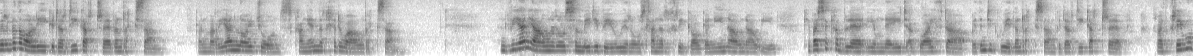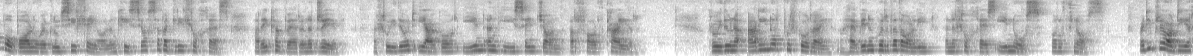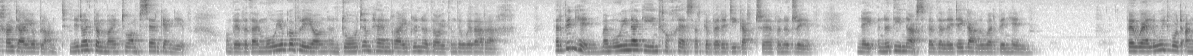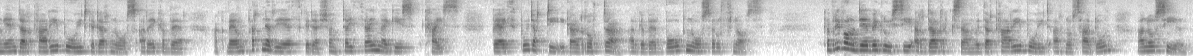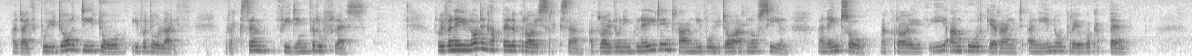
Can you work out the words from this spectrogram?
Gwirfoddoli gyda'r digartref yn Rexham gan Marian Lloyd-Jones, cangen Merched y Waw, Rexham. Yn fuan iawn ar ôl symud i fyw i'r os Llanyrchrigog yn 1991, cefais y cyfle i ymwneud â gwaith da oedd yn digwydd yn Rexham gyda'r digartref. Roedd criw o bobl o eglwysu lleol yn ceisio sefydlu llwches ar eu cyfer yn y dref, a llwyddiwyd i agor un yn hi St John ar ffordd Caer – Roeddwn ar un o'r pwyllgorau a hefyd yn gwirfoddoli yn y lloches un nos o'r wythnos. Wedi priodi a chael dau o blant, nid oedd gymaint o amser gennyf, ond fe fyddai mwy o gofleon yn dod ymhen rai blynyddoedd yn ddiweddarach. Erbyn hyn, mae mwy nag un lloches ar gyfer y digartref yn y dref, neu yn y ddinas fel ddyled ei galw erbyn hyn. Fe welwyd fod angen darparu bwyd gyda'r nos ar ei cyfer – ac mewn partneriaeth gyda siantaithiau megis cais fe aethbwyd ati i gael rota ar gyfer bob nos yr wythnos. Cyfrifoldeb eglwysi ardal Wrexham oedd darparu bwyd ar nos Sadwn a nos sil a daeth bwydo'r di do i fodolaeth. Wrexham Feeding the Roofless. Rwyf yn aelod yng nghapel y groes Wrexham ac roeddwn i'n gwneud ein rhan i fwydo ar nos sil, – yn ein tro ac roedd i am gŵr Geraint yn un o grew y capel.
